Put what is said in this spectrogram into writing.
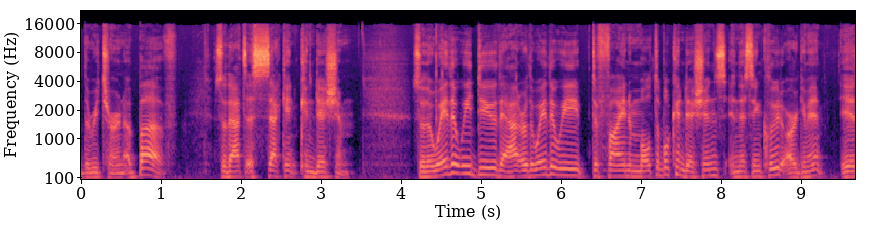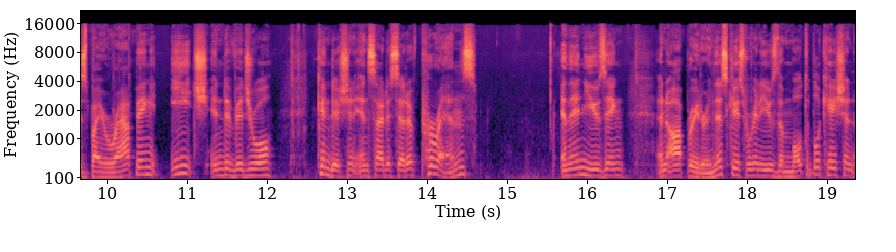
the return above. So that's a second condition. So the way that we do that, or the way that we define multiple conditions in this include argument, is by wrapping each individual condition inside a set of parens, and then using an operator. In this case, we're going to use the multiplication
